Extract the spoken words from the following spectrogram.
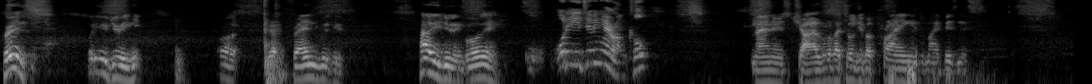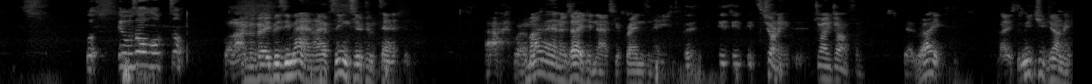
Prince, what are you doing here? Oh, you have a friend with you. How are you doing, boy? What are you doing here, Uncle? Manners, child. What have I told you about prying into my business? Well, it was all locked up. Well, I'm a very busy man. I have things here to attend. Ah, well, my manners, I didn't ask your friend's name. It, it, it's Johnny. Johnny Jonathan. Is that right? Nice to meet you, Johnny.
